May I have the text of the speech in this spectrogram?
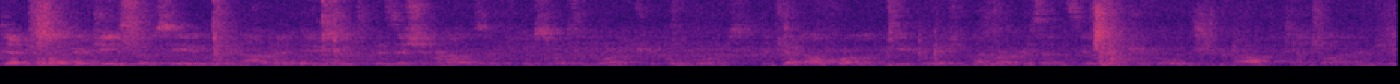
Potential energy associated with an object due to its position relative to a source of electrical force. The general form of the equation that represents the electrical uh, potential energy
